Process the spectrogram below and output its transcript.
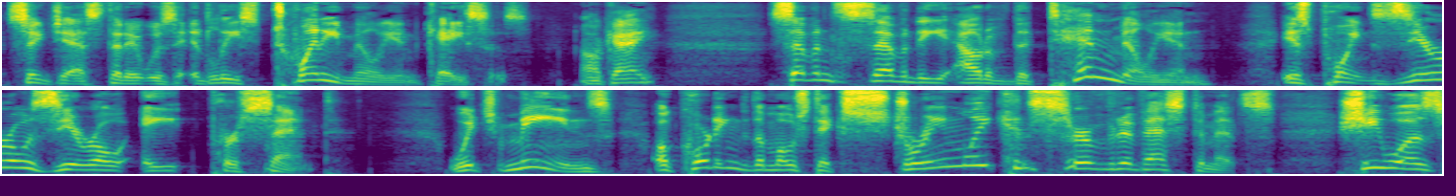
suggest that it was at least 20 million cases. Okay, 770 out of the 10 million is 0.008 percent which means, according to the most extremely conservative estimates, she was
